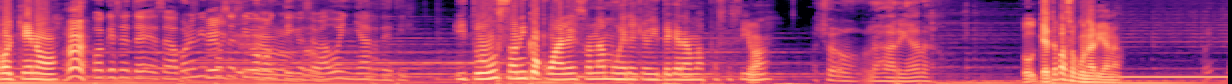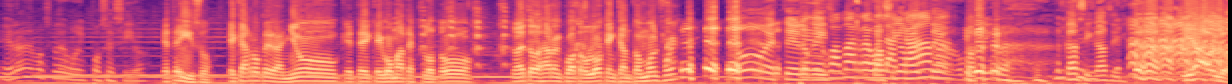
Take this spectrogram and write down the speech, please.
¿Por qué no? Porque se, te, se va a poner bien posesivo contigo se va a adueñar de ti. ¿Y tú, Sónico, cuáles son las mujeres que dijiste que eran más posesivas? Las Arianas. ¿Qué te pasó con Ariana? Era demasiado muy posesiva. ¿Qué te hizo? ¿Qué carro te dañó? ¿Qué, te, qué goma te explotó? ¿Dónde te lo dejaron en cuatro bloques? ¿En Cantón Mall fue? No, este, lo Te que dejó hizo- amarrado en la básicamente, cama. básica- casi, casi. Diablo.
